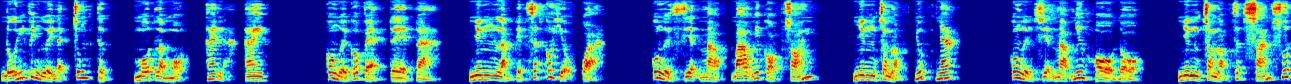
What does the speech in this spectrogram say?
đối với người lại trung thực, một là một, hai là hai. Có người có vẻ rề rà, nhưng làm việc rất có hiệu quả. Có người diện mạo bao như cọp sói, nhưng trong lòng nhút nhát. Có người diện mạo như hồ đồ, nhưng trong lòng rất sáng suốt,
